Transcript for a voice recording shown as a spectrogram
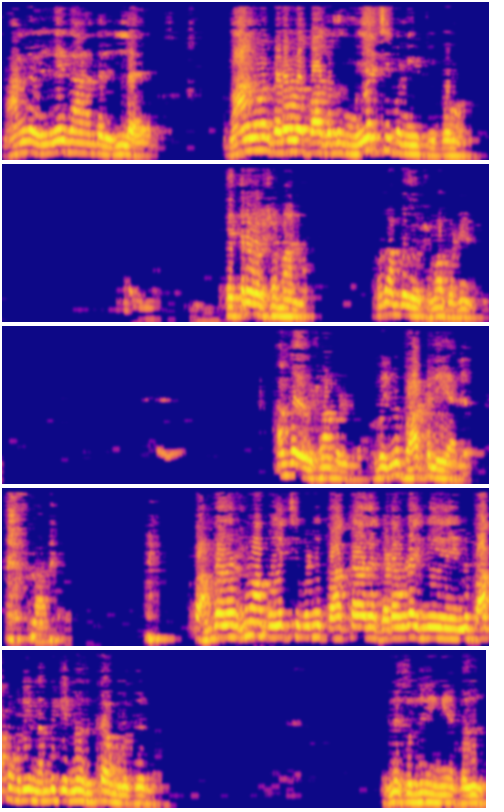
நாங்க விவேகானந்தர் இல்ல. நாங்களும் கடவுளை பாக்குறதுக்கு முயற்சி பண்ணிட்டு இருக்கோம். எத்தனை வருஷமா ஒரு ஐம்பது வருஷமா பண்ணிட்டு ஐம்பது வருஷமா பண்ணிருக்கோம் அப்ப இன்னும் பார்க்கலையா இப்ப ஐம்பது வருஷமா முயற்சி பண்ணி பார்க்காத கடவுளை இன்னும் இன்னும் பார்க்க முடியும் நம்பிக்கை இன்னும் இருக்கா உங்களுக்கு? என்ன சொல்லுவீங்க பதில்?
